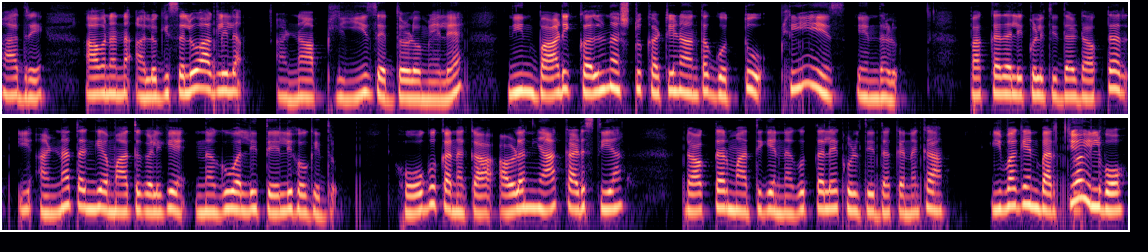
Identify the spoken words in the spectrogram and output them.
ಆದರೆ ಅವನನ್ನು ಅಲುಗಿಸಲೂ ಆಗಲಿಲ್ಲ. ಅಣ್ಣ ಪ್ಲೀಸ್ ಎದ್ದಳು ಮೇಲೆ. ನಿನ್ನ ಬಾಡಿ ಕಲ್ಲಿನಷ್ಟು ಕಠಿಣ ಅಂತ ಗೊತ್ತು ಪ್ಲೀಸ್ ಎಂದಳು. ಪಕ್ಕದಲ್ಲಿ ಕುಳಿತಿದ್ದ ಡಾಕ್ಟರ್ ಈ ಅಣ್ಣ ತಂಗಿಯ ಮಾತುಗಳಿಗೆ ನಗುವಲ್ಲಿ ತೇಲಿ ಹೋಗಿದ್ರು. ಹೋಗು ಕನಕ, ಅವಳನ್ನು ಯಾಕೆ ಕಾಡಿಸ್ತೀಯ? ಡಾಕ್ಟರ್ ಮಾತಿಗೆ ನಗುತ್ತಲೇ ಕುಳಿತಿದ್ದ ಕನಕ, ಇವಾಗೇನು ಬರ್ತೀಯೋ ಇಲ್ವೋ?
